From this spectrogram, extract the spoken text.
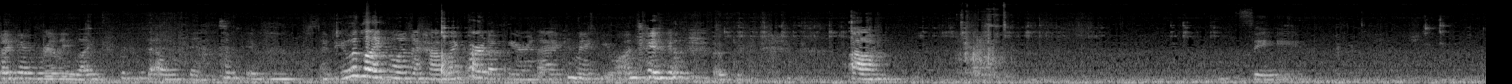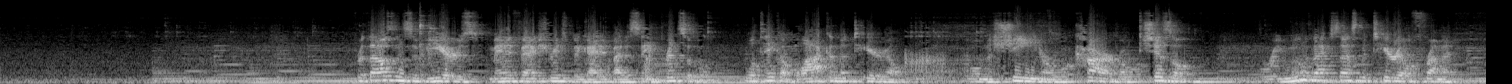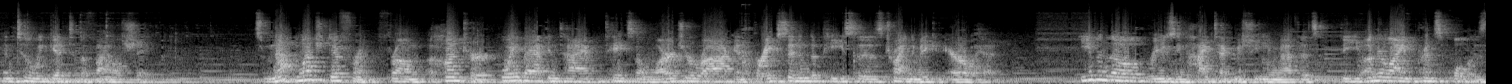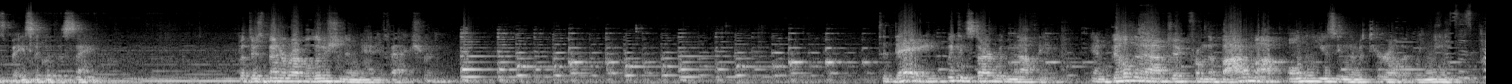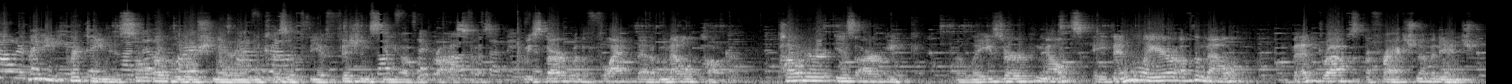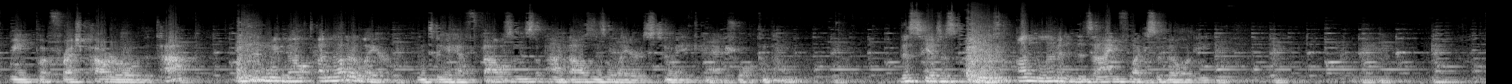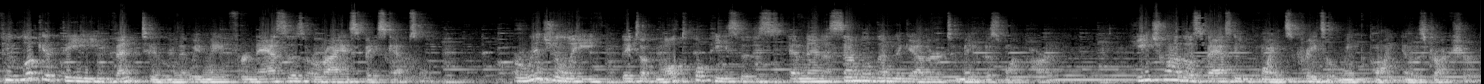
like I really like the elephant. If you- If you would like one, I have my card up here and I can make you one. um, let's see. For thousands of years, manufacturing has been guided by the same principle. We'll take a block of material, we'll machine or we'll carve or we'll chisel, remove excess material from it until we get to the final shape. It's not much different from a hunter way back in time takes a larger rock and breaks it into pieces trying to make an arrowhead. Even though we're using high-tech machining methods, the underlying principle is basically the same. But there's been a revolution in manufacturing. Today, we can start with nothing and build an object from the bottom up only using the material that we need. This is powder 3D printing is so revolutionary because of the efficiency of the type of process that makes We it. start with a flat bed of metal powder. Powder is our ink. The laser melts a thin layer of the metal, the bed drops a fraction of an inch. We put fresh powder over the top, and then we melt another layer until you have thousands upon thousands of layers to make an actual component. This gives us unlimited design flexibility if you look at the vent tube that we made for NASA's Orion space capsule, originally they took multiple pieces and then assembled them together to make this one part. Each one of those fastening points creates a weak point in the structure.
